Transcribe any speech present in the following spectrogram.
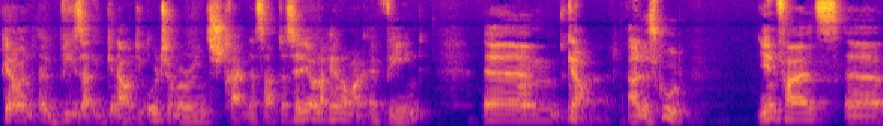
genau, äh, wie gesagt, genau, die Ultramarines streiten das ab. Das hätte ich auch nachher nochmal erwähnt. Ähm, genau, alles gut. Jedenfalls äh,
